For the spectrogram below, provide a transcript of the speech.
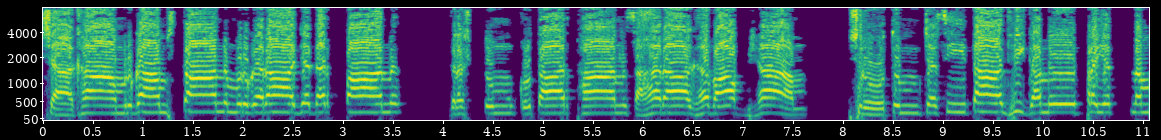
ప్రధానాన్ శాఖామృగాంస్తాన్ మృగరాజదర్పాన్ ద్రష్టుం కృతార్థాన్ సహ రాఘవాభ్యాం శ్రోతుం చ సీతాధిగమే ప్రయత్నం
